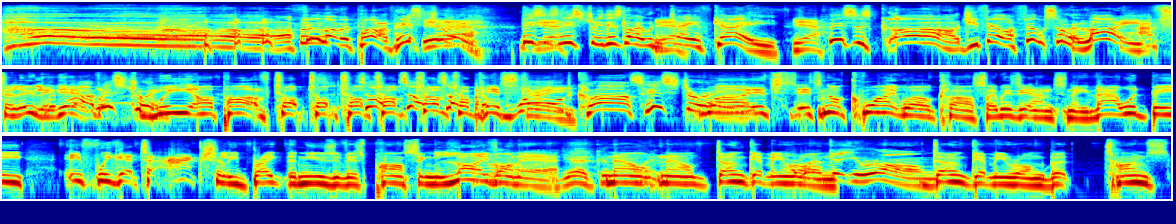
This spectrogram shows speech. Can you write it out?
Ah! I feel like we're part of history. Yeah. This is history. This is like with Yeah. JFK. Yeah. This is. Oh, do you feel? I feel so alive. Absolutely, We're yeah. Part of history. We are part of top, top, top, top, top, top, history. World class history. Well, it's it's not quite world class, though, is it, Anthony? That would be if we get to actually break the news of his passing live ah, on air. Oh, yeah, good now, point. now, don't get me I wrong. won't get you wrong. Don't get me wrong, but time's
